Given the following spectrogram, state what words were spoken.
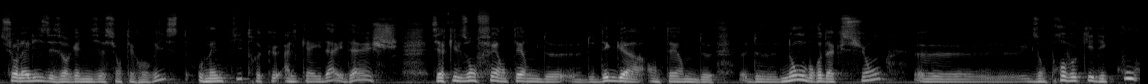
sur la liste des organisations terroristes au même titre que Al-Qaïda et Daesh. C'est-à-dire qu'ils ont fait en termes de, dégâts, en termes de, nombre d'actions, euh, ils ont provoqué des coups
